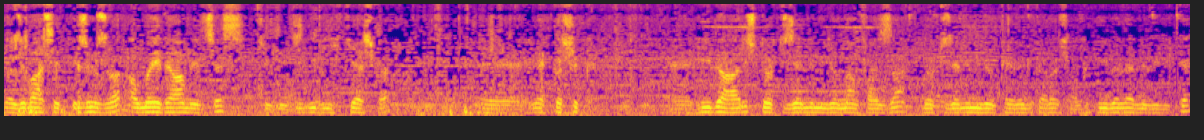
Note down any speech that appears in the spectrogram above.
Önce bahsettiğimiz var. Almaya devam edeceğiz. Çünkü ciddi bir ihtiyaç var. Ee, yaklaşık e, hibe hariç 450 milyondan fazla 450 milyon TL'lik araç aldık. Hibelerle birlikte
